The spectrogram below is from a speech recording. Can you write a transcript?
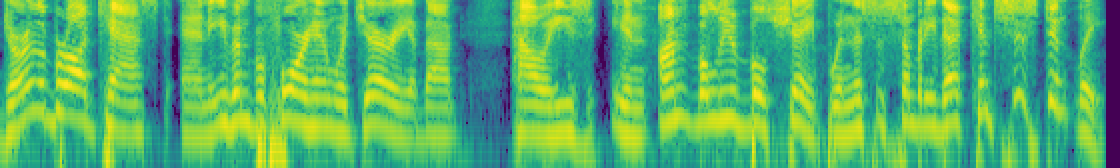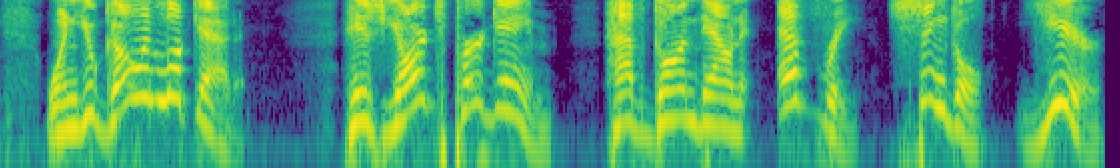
during the broadcast and even beforehand with Jerry about how he's in unbelievable shape. When this is somebody that consistently, when you go and look at it, his yards per game have gone down every single year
